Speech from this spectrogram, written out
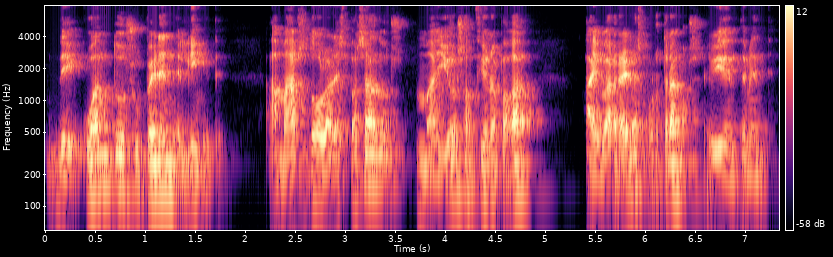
de cuánto superen el límite. A más dólares pasados, mayor sanción a pagar. Hay barreras por tramos, evidentemente.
